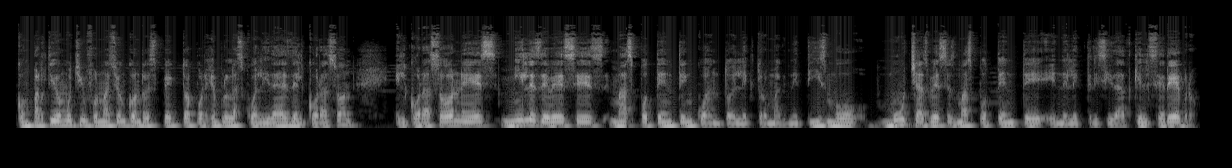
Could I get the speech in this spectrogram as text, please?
compartido mucha información con respecto a, por ejemplo, las cualidades del corazón. El corazón es miles de veces más potente en cuanto a electromagnetismo, muchas veces más potente en electricidad que el cerebro.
